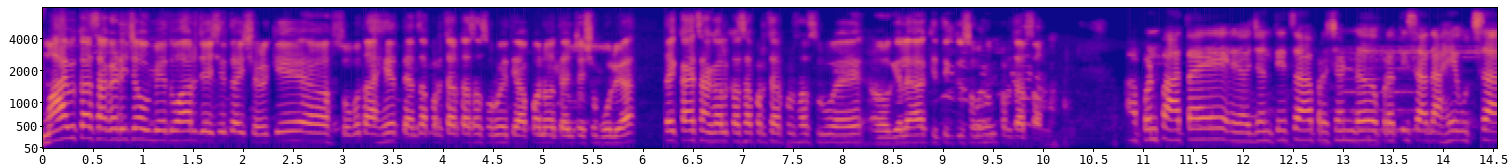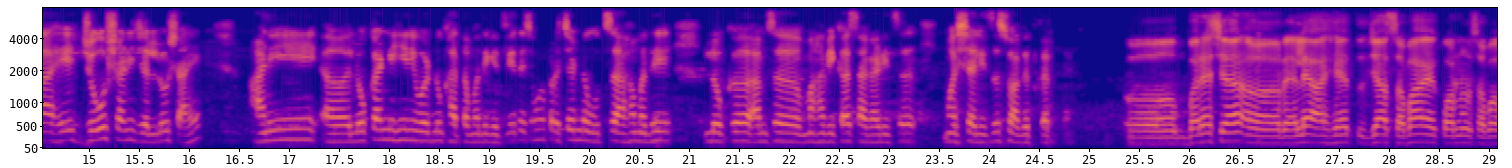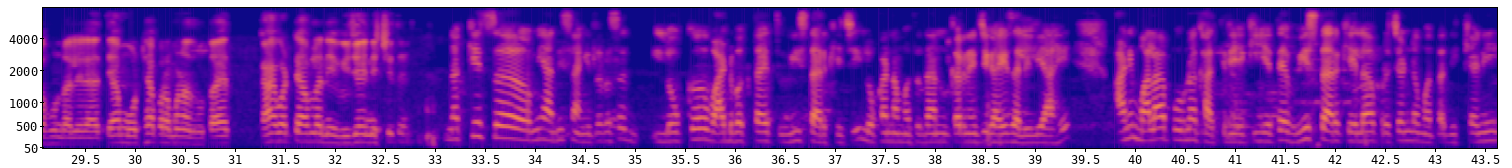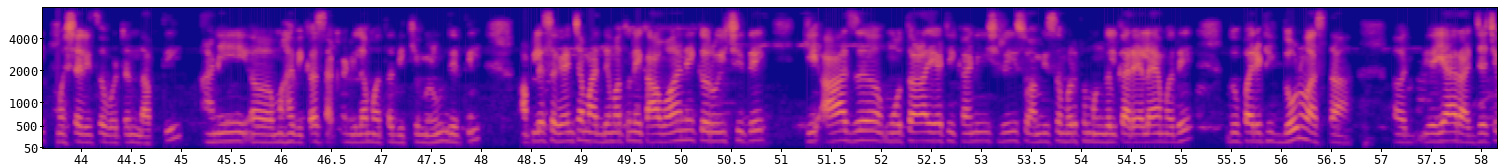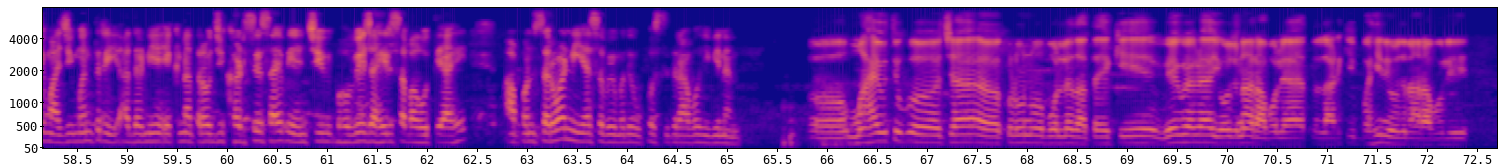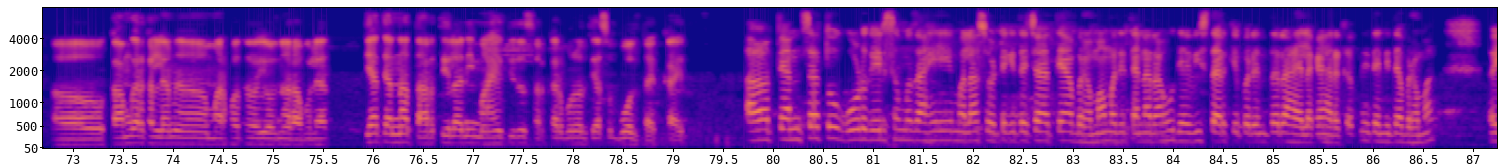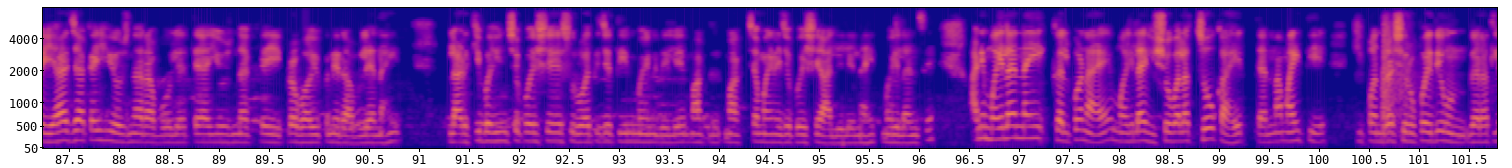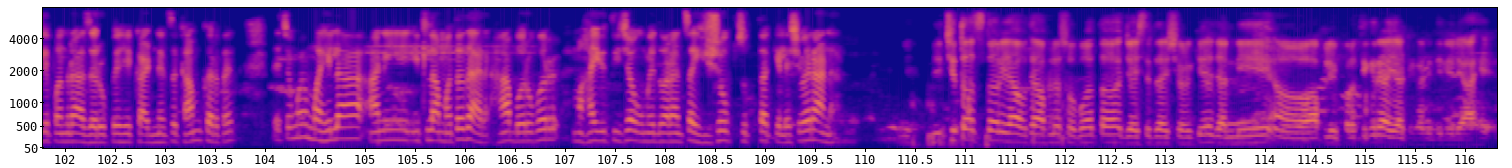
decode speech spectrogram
महाविकास आघाडीच्या उमेदवार जयश्रीताई शेळके सोबत आहेत. त्यांचा प्रचार कसा सुरू आहे ते आपण त्यांच्याशी बोलूया. ताई काय सांगाल? कसा प्रचार प्रसार सुरू आहे? गेल्या कित्येक दिवसापासून प्रचार चालू आहे. आपण पाहताय जनतेचा प्रचंड प्रतिसाद आहे उत्साह आहे जोश आणि जल्लोष आहे. आणि लोकांनी ही निवडणूक हातामध्ये घेतली त्याच्यामुळे प्रचंड उत्साहामध्ये लोक आमचं महाविकास आघाडीचं मशालीचं स्वागत करतात बऱ्याचशा रॅल्या आहेत ज्या सभा आहे कॉर्नर सभा होऊन राहिलेल्या आहेत. त्या मोठ्या प्रमाणात होत आहेत. काय वाटते आपला नि- विजय निश्चित आहे? नक्कीच अ, मी आधी सांगितलं तसं लोक वाट बघतायत वीस तारखेची. लोकांना मतदान करण्याची घाई झालेली आहे. आणि मला पूर्ण खात्री आहे की येत्या वीस तारखेला प्रचंड मताधिक्याने मशालीचं बटन दाबतील आणि अ, महाविकास आघाडीला मताधिक्य मिळवून देतील. आपल्या सगळ्यांच्या माध्यमातून एक आवाहनही करू इच्छिते की आज मोताळा या ठिकाणी श्री स्वामी समर्थ मंगल कार्यालयामध्ये दुपारी ठीक दोन वाजता या राज्याचे माजी मंत्री आदरणीय एकनाथरावजी खडसे साहेब यांची भव्य जाहीर सभा होते आहे. आपण सर्वांनी या सभेमध्ये उपस्थित राहावं ही विनंती. महायुतीच्या कडून बोललं जात आहे की वेगवेगळ्या योजना राबवल्या आहेत लाडकी बहीण योजना राबवली कामगार कल्याण मार्फत योजना राबवल्यात त्या त्यांना तारतील आणि महायुतीचं सरकार बनवलं ते असं बोलतायत. काय? त्यांचा तो गोड गैरसमज आहे. मला असं वाटतं की त्याच्या त्या भ्रमामध्ये त्यांना राहू द्या. वीस तारखेपर्यंत राहायला काही हरकत नाही त्यांनी त्या भ्रमात. ह्या ज्या काही योजना राबवल्या त्या योजना काही प्रभावीपणे राबल्या नाहीत. लाडकी बहीणचे पैसे सुरुवातीचे तीन महिने दिले. माग मागच्या महिन्याचे पैसे आलेले नाहीत महिलांचे. आणि महिलांनाही कल्पना आहे महिला हिशोबाला चोख आहेत. त्यांना माहिती आहे की पंधराशे रुपये देऊन घरातले पंधरा हजार रुपये हे काढण्याचं काम करतायत. त्याच्यामुळे महिला आणि इथला मतदार हा बरोबर महायुतीच्या उमेदवारांचा हिशोब चुकता केल्याशिवाय राहणार निश्चितच तर या होत्या आपल्यासोबत अ, जयश्रीताई शेळके ज्यांनी आपली प्रतिक्रिया या ठिकाणी दिलेली आहे.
